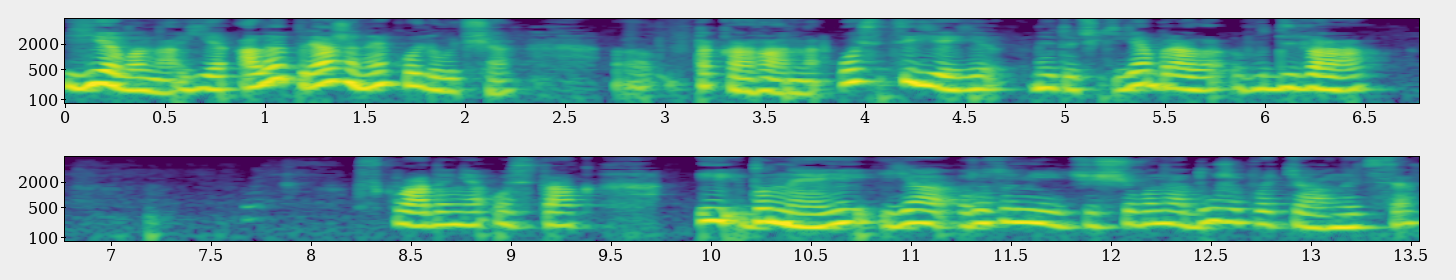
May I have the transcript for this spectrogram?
Є вона, є, але пряжа не колюча. Е, Така гарна. Ось цієї ниточки я брала в два складення, ось так. І до неї, я розуміючи, що вона дуже потягнеться,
